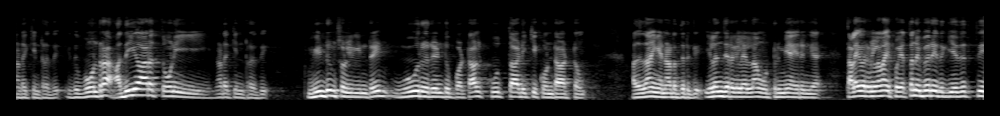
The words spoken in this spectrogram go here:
நடக்கின்றது. இது போன்ற அதிகாரத்தோணி நடக்கின்றது. மீண்டும் சொல்கின்றேன். ஊர் ரெண்டு பட்டால் கூத்தாடிக்கு கொண்டாட்டம். அதுதான் இங்கே நடந்திருக்கு. இளைஞர்கள் எல்லாம் ஒற்றுமையாக இருங்க. தலைவர்கள்லாம் இப்போ எத்தனை பேர் இதுக்கு எதிர்த்து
